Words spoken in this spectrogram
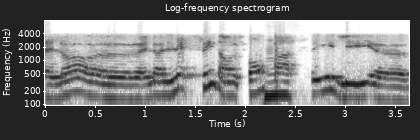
elle a, euh, elle a laissé, dans le fond, hmm. passer les, euh,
